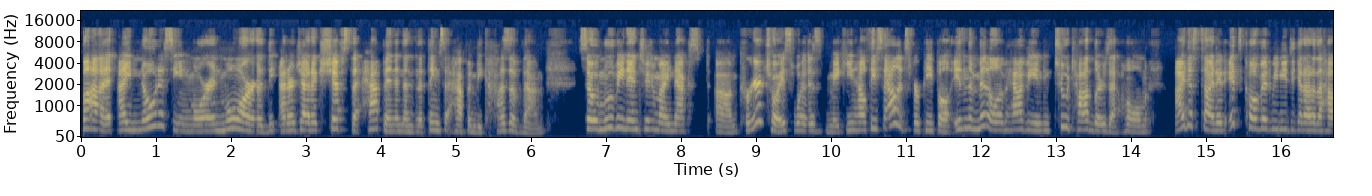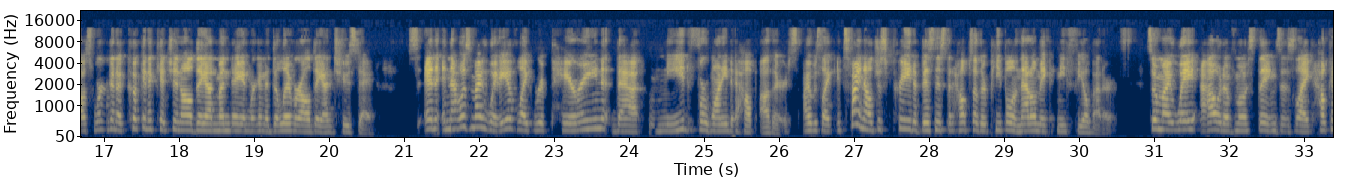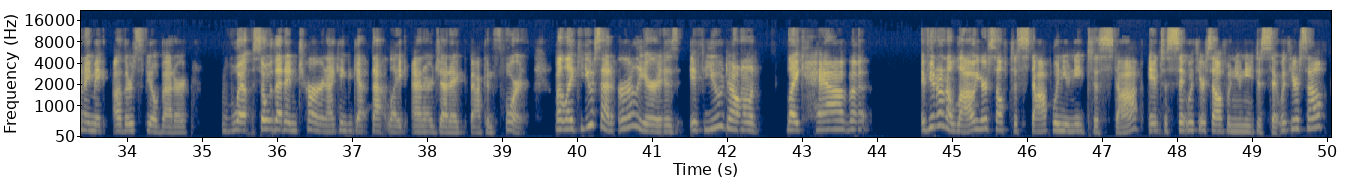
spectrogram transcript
but I'm noticing more and more the energetic shifts that happen and then the things that happen because of them. So moving into my next um, career choice was making healthy salads for people in the middle of having two toddlers at home. I decided it's COVID. We need to get out of the house. We're going to cook in a kitchen all day on Monday and we're going to deliver all day on Tuesday and and that was my way of like repairing that need for wanting to help others. I was like it's fine i'll just create a business that helps other people and that'll make me feel better. So my way out of most things is like how can i make others feel better? Well so that in turn i can get that like energetic back and forth. But like you said earlier is if you don't like have if you don't allow yourself to stop when you need to stop and to sit with yourself when you need to sit with yourself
